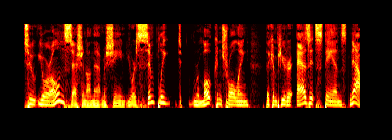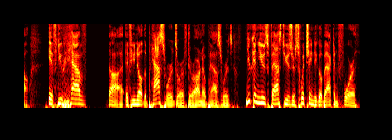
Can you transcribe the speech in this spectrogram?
to your own session on that machine. You are simply remote controlling the computer as it stands. Now, if you have uh, if you know the passwords or if there are no passwords, you can use fast user switching to go back and forth.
